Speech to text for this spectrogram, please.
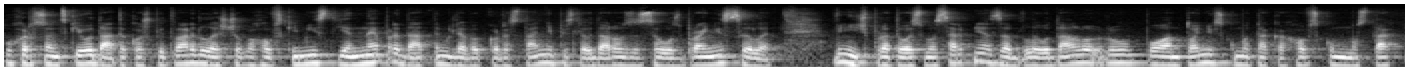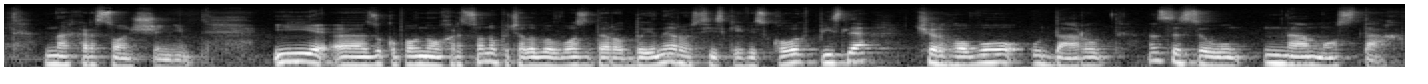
У Херсонській ОДА також підтвердили, що Каховський міст є непридатним для використання після удару ЗСУ Збройні сили. В ніч проти 8 серпня завдали удару по Антонівському та Каховському мостах на Херсонщині. І е, з окупованого Херсону почали вивозити родини російських військових після чергового удару ЗСУ на мостах.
